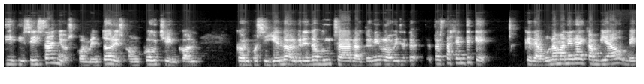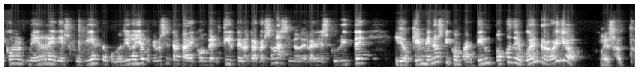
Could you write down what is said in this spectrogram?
16 años con mentores, con coaching, con, con pues, siguiendo al Brendan Bouchard, al Tony Robbins, toda esta gente que que de alguna manera he cambiado, me he, redescubierto, como digo yo, porque no se trata de convertirte en otra persona, sino de redescubrirte. Y digo, ¿qué menos que compartir un poco de buen rollo? Exacto.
